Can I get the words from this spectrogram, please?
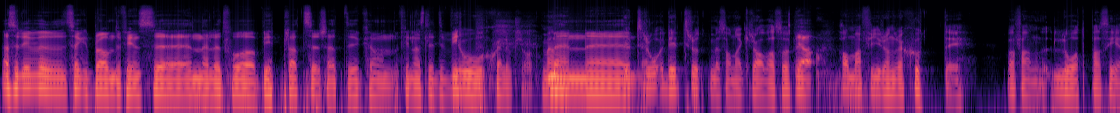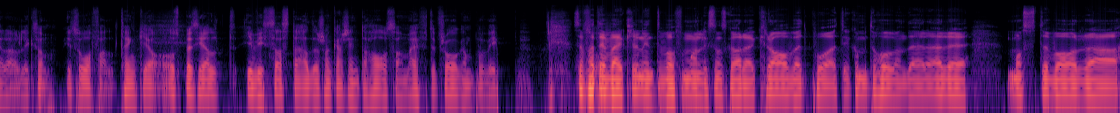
Alltså det är väl säkert bra om det finns eh, en eller två VIP-platser så att det kan finnas lite VIP. Jo, självklart. Men, Men, det, eh, är trå- det är trött med sådana krav. Alltså, ja, har man 470, vad fan, låt passera liksom i så fall, tänker jag. Och speciellt i vissa städer som kanske inte har samma efterfrågan på VIP. sen fattar jag verkligen inte varför man liksom ska ha det här kravet på att, jag kommer inte ihåg om det är, är det måste vara,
